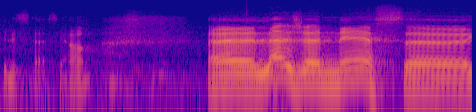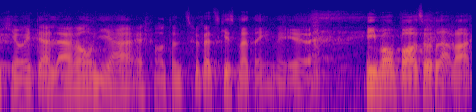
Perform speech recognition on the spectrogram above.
Félicitations. Euh, la jeunesse euh, qui ont été à la ronde hier, je suis un petit peu fatigué ce matin, mais euh, ils vont passer au travers.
